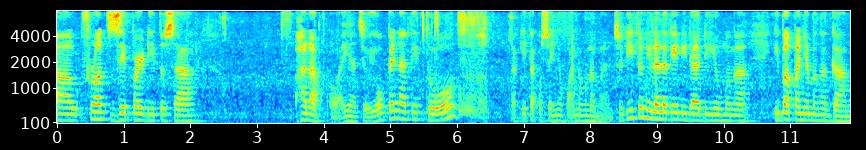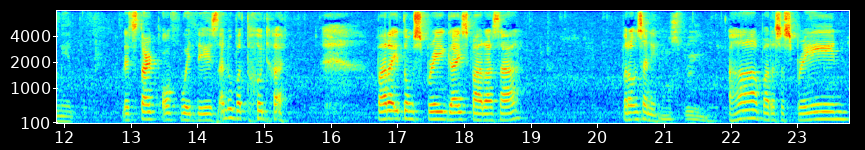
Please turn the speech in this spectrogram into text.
uh, front zipper dito sa harap. O, ayan. So, i-open natin to. Pakita ko sa inyo kung anong laman. So, dito nilalagay ni Daddy yung mga iba pa niya mga gamit. Let's start off with this. Ano ba to, Dad? Para itong spray, guys, para sa... Para unsan eh? Mga spring. Ah, para sa sprain.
